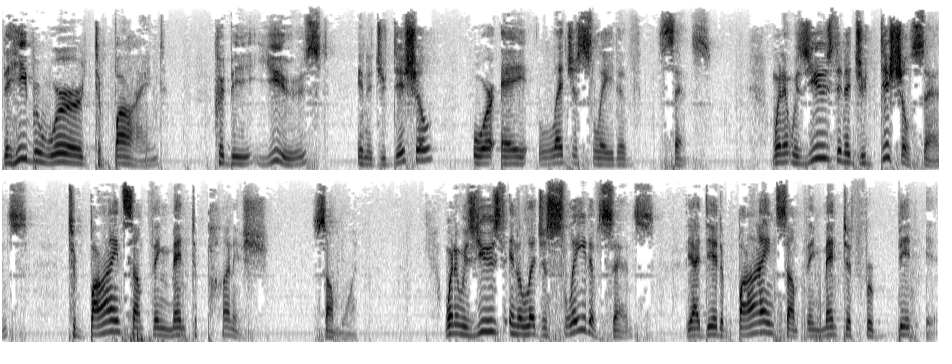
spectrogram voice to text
The Hebrew word to bind could be used in a judicial or a legislative sense. When it was used in a judicial sense, to bind something meant to punish someone. When it was used in a legislative sense, the idea to bind something meant to forbid it.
